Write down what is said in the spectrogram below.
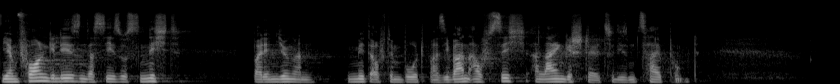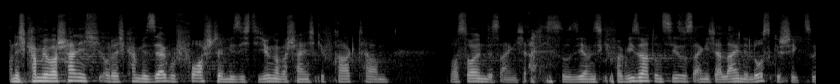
Wir haben vorhin gelesen, dass Jesus nicht bei den Jüngern mit auf dem Boot war. Sie waren auf sich allein gestellt zu diesem Zeitpunkt. Und ich kann mir wahrscheinlich oder ich kann mir sehr gut vorstellen, wie sich die Jünger wahrscheinlich gefragt haben, was soll denn das eigentlich alles? So, sie haben sich gefragt, wieso hat uns Jesus eigentlich alleine losgeschickt? So,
